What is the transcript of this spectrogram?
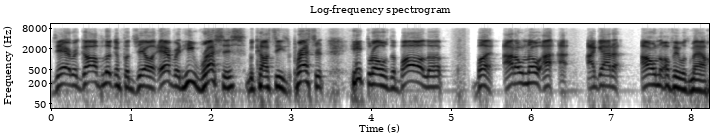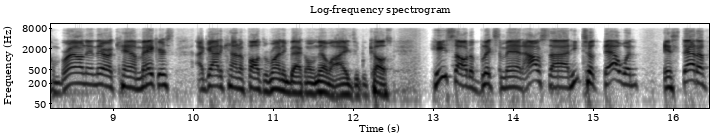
Jared Goff looking for Gerald Everett. He rushes because he's pressured. He throws the ball up, but I don't know. I I, I gotta. I don't know if it was Malcolm Brown in there or Cam Akers. I got to kind of fault the running back on them, IG, because he saw the blitz man outside. He took that one instead of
